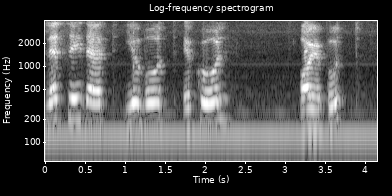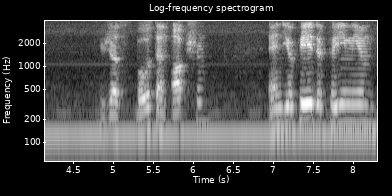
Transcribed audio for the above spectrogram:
let's say that you bought a call or a put. You just bought an option and you paid a premium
